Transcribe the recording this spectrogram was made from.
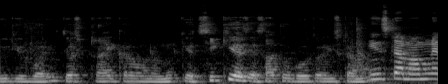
યુટ્યુબ વાળી. જસ્ટ ટ્રાય કરવા અમે મૂકીએ. શીખીએ છીએ સાચું કહું તો ઇન્સ્ટામાં ઇન્સ્ટામાં અમને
